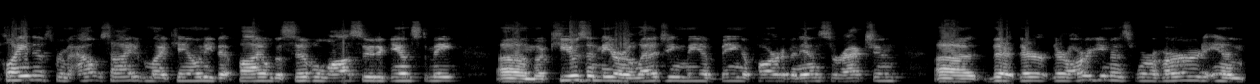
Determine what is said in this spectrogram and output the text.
plaintiffs from outside of my county that filed a civil lawsuit against me, um, accusing me or alleging me of being a part of an insurrection. Uh, their, their, their arguments were heard in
